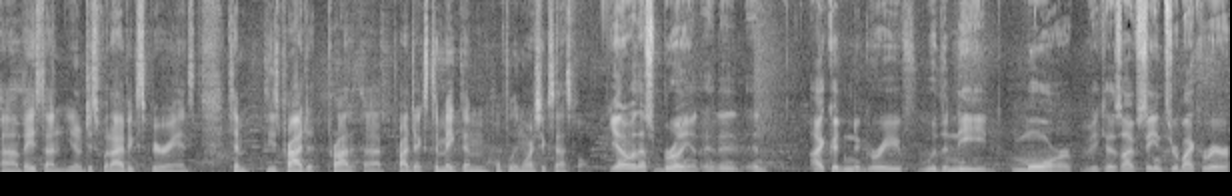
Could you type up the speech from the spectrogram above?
uh, based on, you know, just what I've experienced, to these project, pro, uh, projects to make them hopefully more successful. Yeah, well, that's brilliant. And, and I couldn't agree with the need more because I've seen through my career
